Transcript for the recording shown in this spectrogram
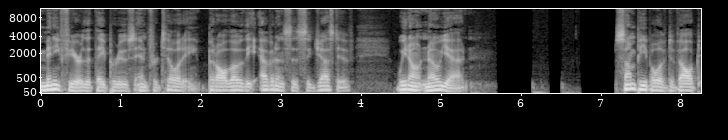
Many fear that they produce infertility, but although the evidence is suggestive, we don't know yet. Some people have developed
